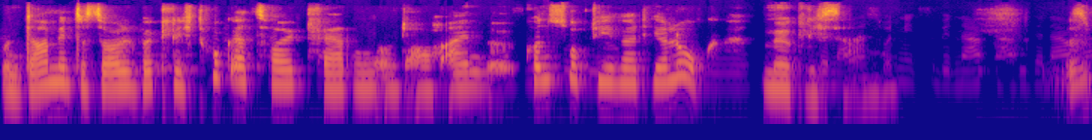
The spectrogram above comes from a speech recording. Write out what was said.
Und damit soll wirklich Druck erzeugt werden und auch ein konstruktiver Dialog möglich sein es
